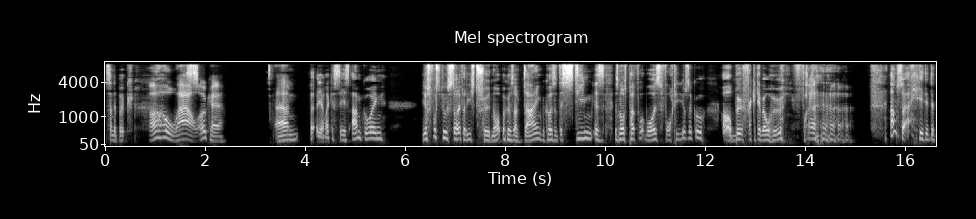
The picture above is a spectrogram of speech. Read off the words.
it's in the book. Oh wow. Okay. Um, but yeah, like I says, I'm going. You're supposed to feel sorry for these True Knot because they're dying because of the steam is is not as powerful as it was 40 years ago. Oh, boo, frickety well who? Fucking. I'm sorry, I hated the,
